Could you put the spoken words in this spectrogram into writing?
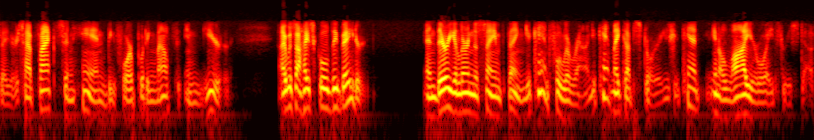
figures, have facts in hand before putting mouth in gear. I was a high school debater. And there you learn the same thing. You can't fool around. You can't make up stories. You can't, you know, lie your way through stuff.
